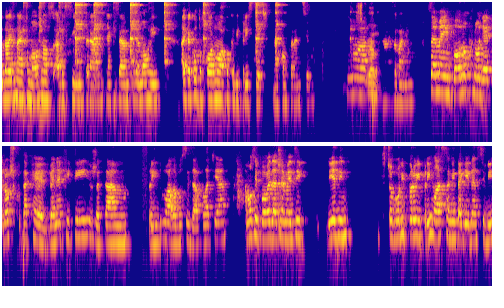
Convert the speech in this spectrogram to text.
dali sme aj tú možnosť, aby si teda nejakí zájomcovia mohli aj takouto formou ako keby prispieť na konferenciu. No a chceme im ponúknuť aj trošku také benefity, že tam prídu alebo si zaplatia. A musím povedať, že medzi jedným, čo boli prvý prihlásení, tak jeden si vy,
